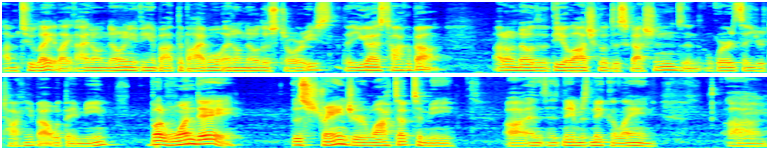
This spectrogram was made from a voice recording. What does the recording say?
I'm too late. Like I don't know anything about the Bible. I don't know the stories that you guys talk about. I don't know the theological discussions and words that you're talking about, what they mean. But one day, this stranger walked up to me, uh, and his name is Nick Gillane. Um,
